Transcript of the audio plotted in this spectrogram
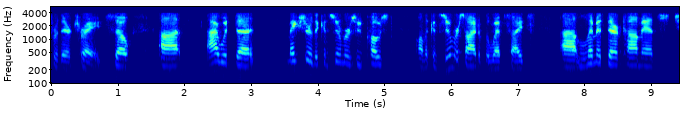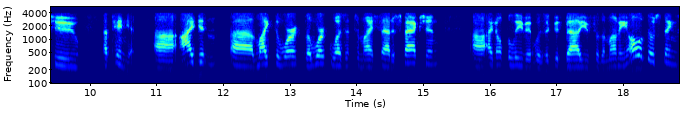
for their trade. So, uh, I would uh, make sure the consumers who post on the consumer side of the websites uh, limit their comments to opinion. Uh, I didn't uh, like the work. The work wasn't to my satisfaction. Uh, I don't believe it was a good value for the money. All of those things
